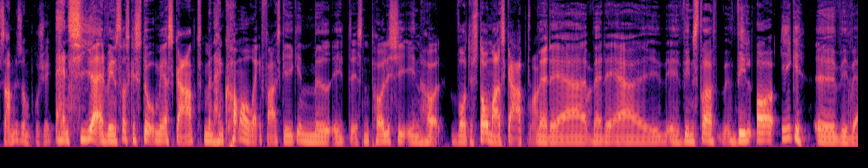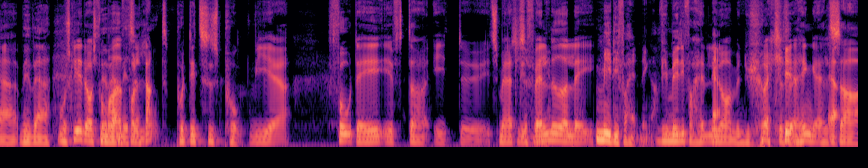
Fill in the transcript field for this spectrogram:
samles om projekt. Han siger, at Venstre skal stå mere skarpt, men han kommer jo rent faktisk ikke med et øh, sådan policy-indhold, hvor det står meget skarpt, Nej. hvad det er, Nej. hvad det er øh, Venstre vil og ikke øh, vil være. Vil være. Måske er det også for meget for langt på det tidspunkt, vi er få dage efter et, øh, et smerteligt valgnederlag. Midt i forhandlinger. Vi er midt i forhandlinger ja. om en ny regering, altså ja.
